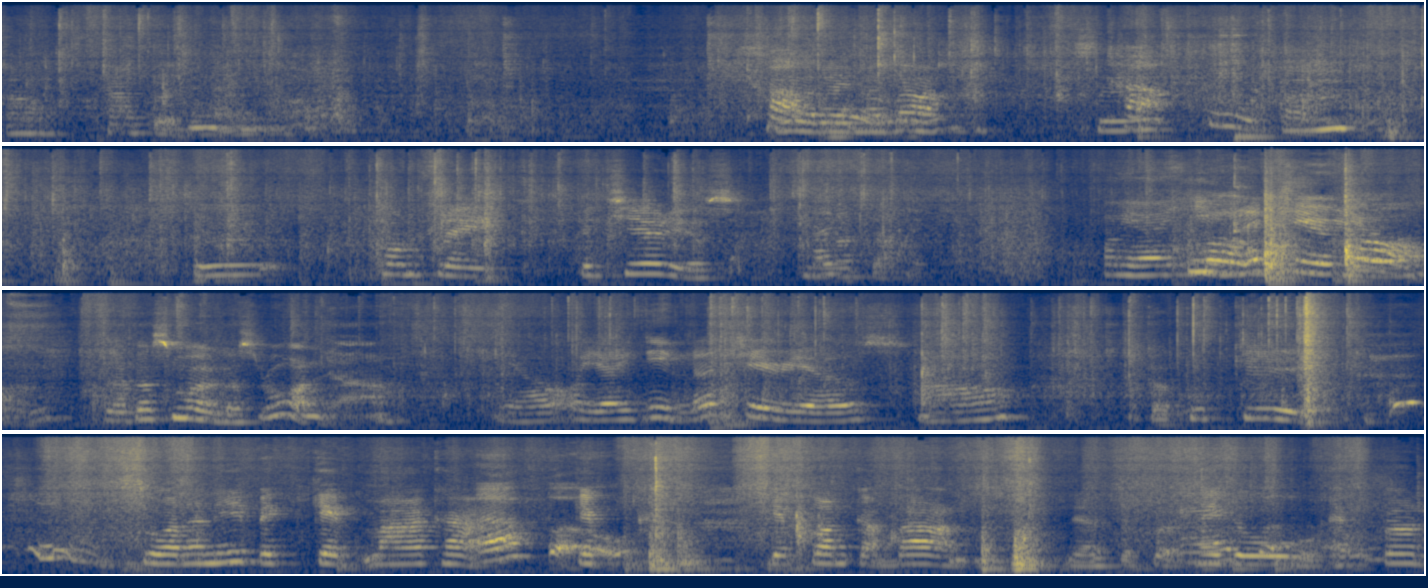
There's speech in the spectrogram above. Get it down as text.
เอาข้างเปิดยังไงเนี่ยซื้ออะไรมาบ้างซื้ออืมซื้อคอร์นเฟลกเป็นเชียริสมาจาก Och jag gillar Cheerios. แล้วก็ส เมอร์กสโรน ja. Ja, och jag gillar Cheerios. อ๋อแล้วก็คุกกี้ ส่วนอันนี้ไปเก็บมาค่ะเก็บเก็บก่อนกลับบ้าน เดี๋ยวจะเปิดให้ดูแอปเปิ้ล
